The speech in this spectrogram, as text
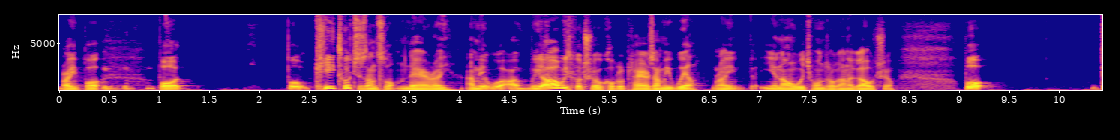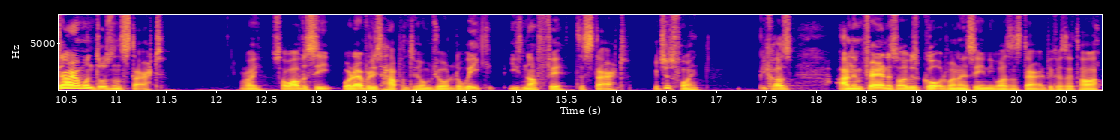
right? But but but key touches on something there, right? I mean, uh, we always go through a couple of players, and we will, right? You know which ones we're going to go through, but Darwin doesn't start right? So obviously, whatever has happened to him during the week, he's not fit to start, which is fine. Because, and in fairness, I was gutted when I seen he wasn't started because I thought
